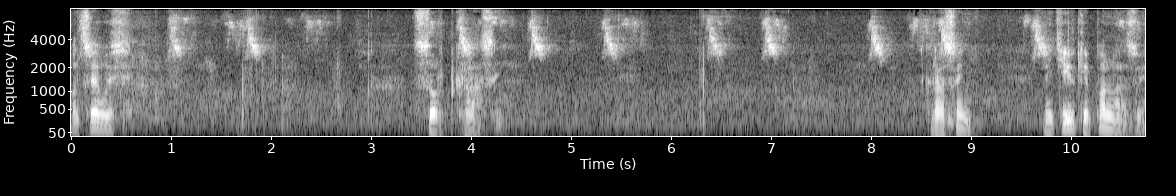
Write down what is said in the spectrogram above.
Оце ось сорт красень. Красень не тільки по назві,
